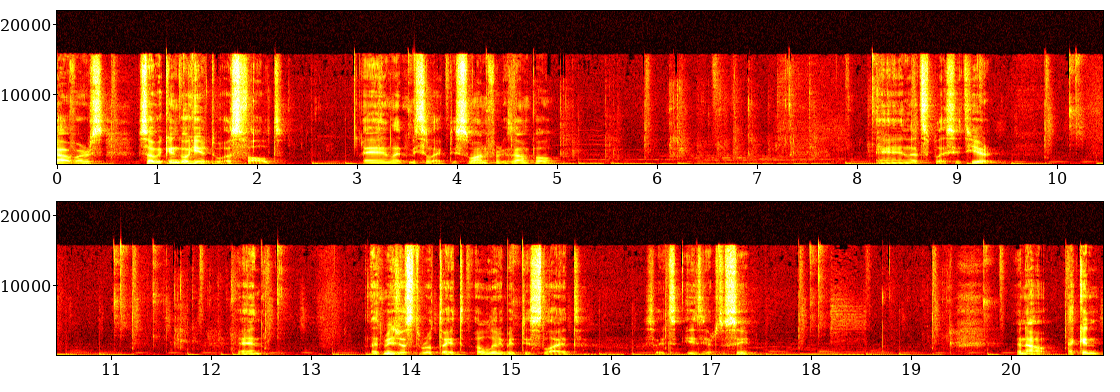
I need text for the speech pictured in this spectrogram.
covers. So we can go here to asphalt and let me select this one, for example. And let's place it here. And let me just rotate a little bit this slide so it's easier to see. And now I can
